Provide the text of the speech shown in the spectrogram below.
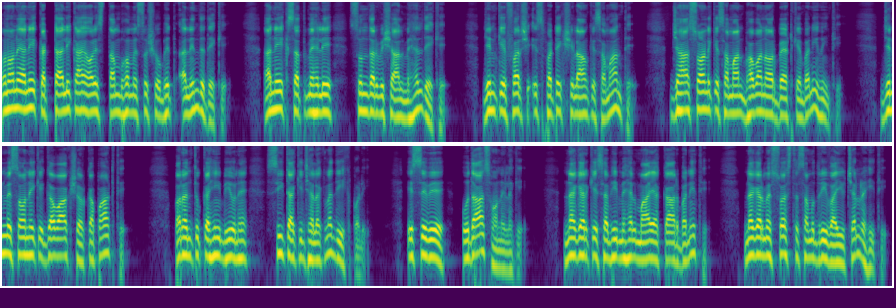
उन्होंने अनेक कट्टालिकाएँ और स्तंभों में सुशोभित अलिंद देखे, अनेक सतमहले, सुंदर विशाल महल देखे, जिनके फर्श स्फटिक शिलाओं के समान थे। जहाँ स्वर्ण के समान भवन और बैठकें बनी हुई थी, जिनमें सोने के गवाक्ष और कपाट थे। परंतु कहीं भी उन्हें सीता की झलक न दीख पड़ी। इससे वे उदास होने लगे। नगर के सभी महल मायाकार बने थे। नगर में स्वस्थ समुद्री वायु चल रही थी।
